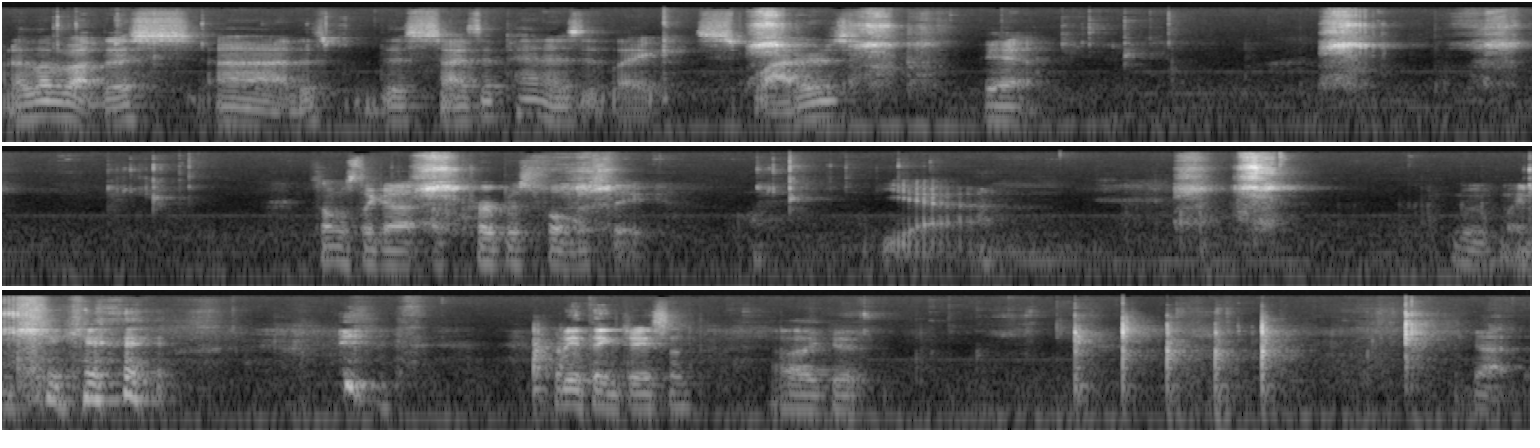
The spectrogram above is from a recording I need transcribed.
What I love about this uh, this this size of pen is it like splatters. Yeah. It's almost like a, a purposeful mistake. Yeah. Move my knee. what do you think, Jason? I like it. Got,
